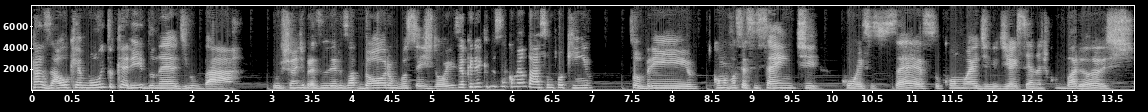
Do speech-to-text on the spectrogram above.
casal que é muito querido, né, de o bar. Os fãs brasileiros adoram vocês dois. Eu queria que você comentasse um pouquinho sobre como você se sente com esse sucesso, como é dividir as cenas com o Baruch.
